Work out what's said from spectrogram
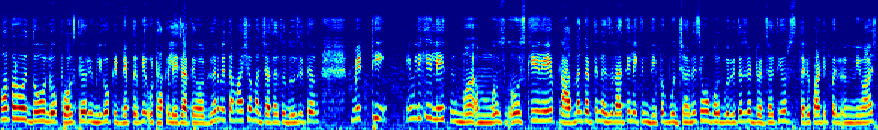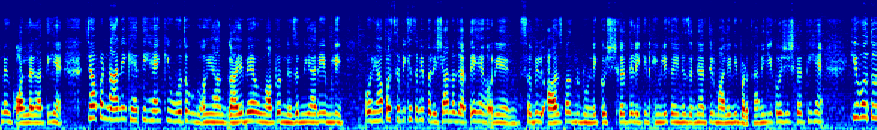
वहाँ पर वो दो लोग पहुँचते हैं और इमली को किडनेप करके उठा कर ले जाते हैं। और घर में तमाशा मच जाता है तो दूसरी तरफ़ मिट्टी, इमली के लिए उसके लिए प्रार्थना करते नज़र आती है, लेकिन दीपक बुझ जाने से वो बहुत बुरी तरह से डर जाती है और तेरे पार्टी पर निवास में कॉल लगाती है। जहाँ पर नानी कहती है कि वो तो यहाँ गायब है वहाँ पर नज़र नहीं आ रही इमली। और यहाँ पर सभी के सभी परेशान हो जाते हैं और ये सभी आसपास में ढूँढने की कोशिश करते हैं, लेकिन इमली कहीं नज़र नहीं आती और मालिनी भड़काने की कोशिश करती है कि वो तो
